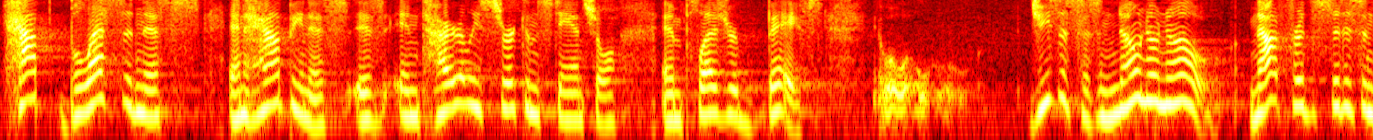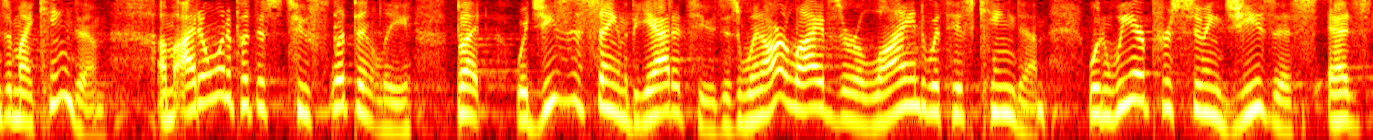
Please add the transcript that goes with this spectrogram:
Hap- blessedness and happiness is entirely circumstantial and pleasure based. Jesus says, No, no, no, not for the citizens of my kingdom. Um, I don't want to put this too flippantly, but what Jesus is saying in the Beatitudes is when our lives are aligned with his kingdom, when we are pursuing Jesus as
